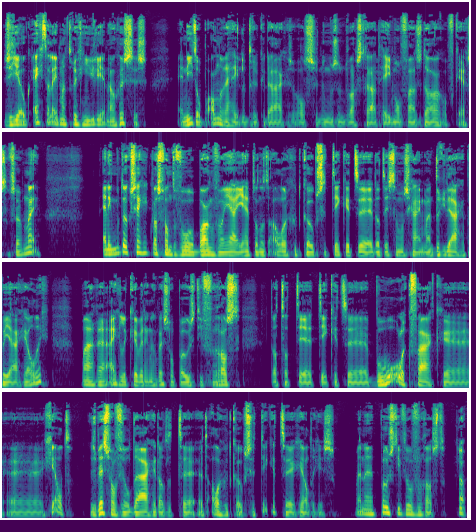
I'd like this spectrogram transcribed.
zie je ook echt alleen maar terug in juli en augustus. En niet op andere hele drukke dagen, zoals ze noemen ze een dwarsstraat, hemelvaartsdag of kerst of zo. Nee. En ik moet ook zeggen, ik was van tevoren bang van, ja, je hebt dan het allergoedkoopste ticket. eh, dat is dan waarschijnlijk maar drie dagen per jaar geldig. Maar eh, eigenlijk eh, ben ik nog best wel positief verrast dat dat ticket eh, behoorlijk vaak geldt. Dus best wel veel dagen dat het, het allergoedkoopste ticket geldig is. Ik ben positief wel verrast. Weet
